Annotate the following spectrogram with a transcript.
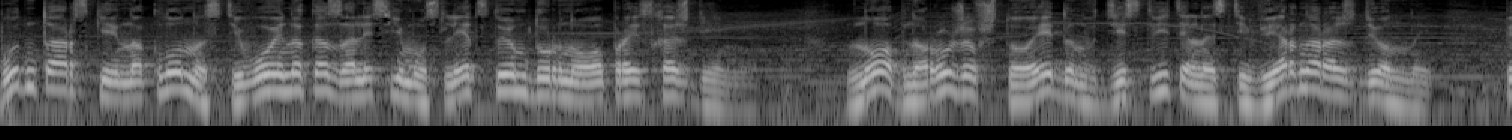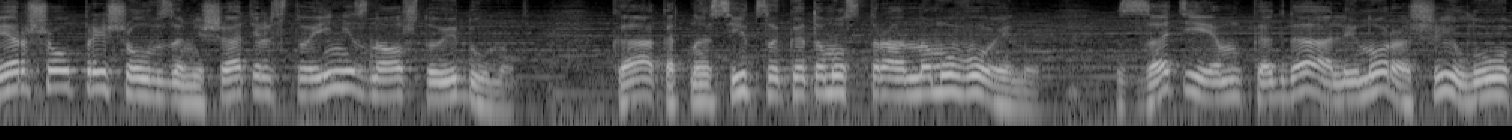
бунтарские наклонности воина казались ему следствием дурного происхождения. Но обнаружив, что Эйден в действительности верно рожденный, Першоу пришел в замешательство и не знал, что и думать. Как относиться к этому странному воину? Затем, когда Алинора Шилу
